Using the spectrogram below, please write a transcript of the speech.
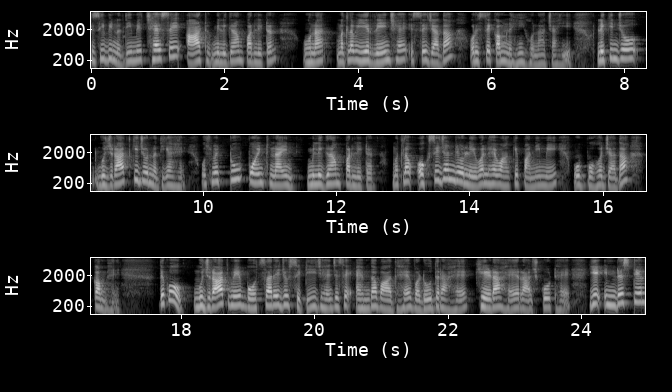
किसी भी नदी में 6 से 8 मिलीग्राम पर लीटर होना मतलब ये रेंज है, इससे ज़्यादा और इससे कम नहीं होना चाहिए। लेकिन जो गुजरात की जो नदियाँ हैं, उसमें 2.9 मिलीग्राम पर लीटर मतलब ऑक्सीजन जो लेवल है वहाँ के पानी में, वो बहुत ज़्यादा कम है। देखो, गुजरात में बहुत सारे जो सिटीज़ हैं, जैसे अहमदाबाद है, वडोदरा है, खेड़ा है, राजकोट है, ये इंडस्ट्रियल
